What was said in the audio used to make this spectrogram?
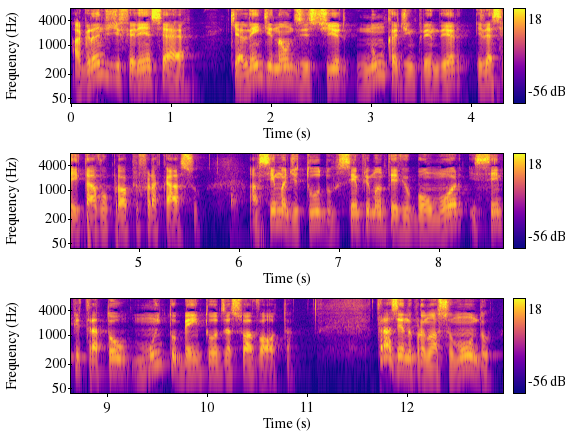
A grande diferença é que, além de não desistir nunca de empreender, ele aceitava o próprio fracasso. Acima de tudo, sempre manteve o bom humor e sempre tratou muito bem todos à sua volta. Trazendo para o nosso mundo,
